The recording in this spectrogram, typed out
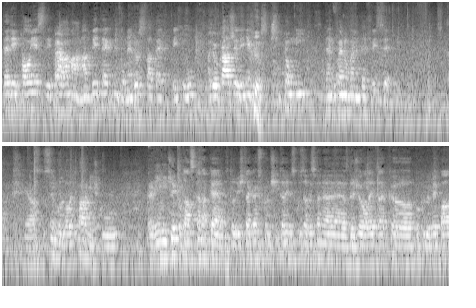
Tedy to, jestli Praha má nadbytek nebo nedostatek bytů a dokáže-li někdo z přítomných ten fenomen teď vysvětlit. Já zkusím odvalit pár míčků. První míček, otázka na kemp. To když tak, až skončí tady diskuze, aby jsme nezdržovali, tak eh, pokud by mi pán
